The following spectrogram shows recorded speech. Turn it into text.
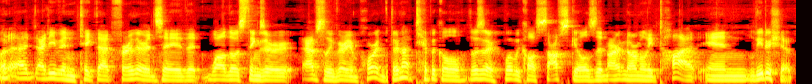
but I'd, I'd, even take that further and say that while those things are absolutely very important, they're not typical. Those are what we call soft skills that aren't normally taught in leadership.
